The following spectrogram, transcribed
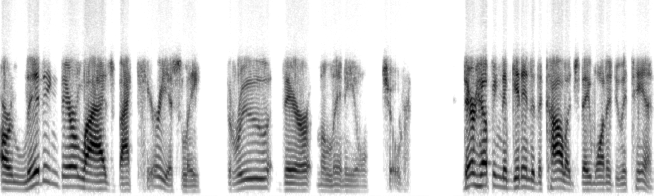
are living their lives vicariously through their millennial children. They're helping them get into the college they wanted to attend,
